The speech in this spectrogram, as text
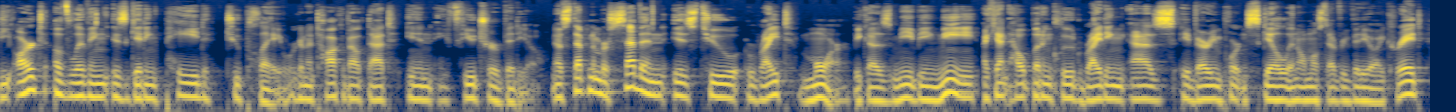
The art of living is getting paid to play. We're going to talk about that in a future video. Now, step number seven is to write more because me being me, I can't help but include writing as a very important skill in almost every video I create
